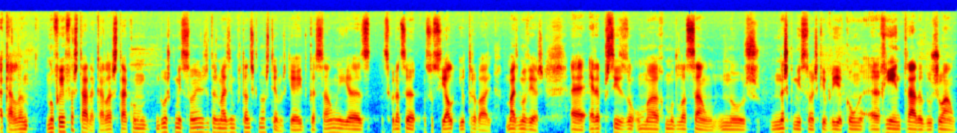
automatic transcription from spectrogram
A Carla não foi afastada. A Carla está com duas comissões das mais importantes que nós temos, que é a Educação e a Segurança Social e o Trabalho. Mais uma vez, eh, era preciso uma remodelação nos, nas comissões que haveria com a reentrada do João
